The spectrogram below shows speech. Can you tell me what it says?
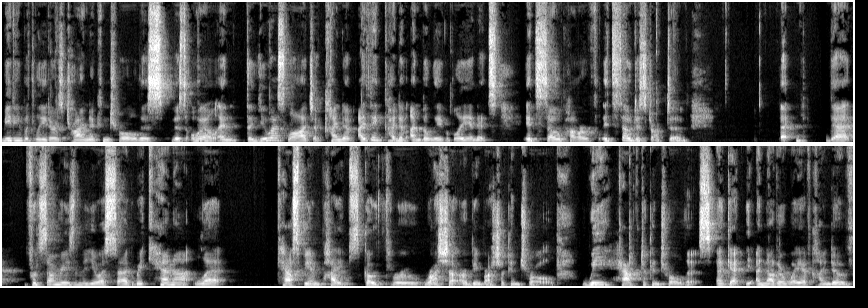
meeting with leaders trying to control this this oil. And the U.S. logic, kind of, I think, kind of unbelievably, and it's it's so powerful, it's so destructive that, that for some reason the U.S. said we cannot let Caspian pipes go through Russia or be Russia controlled. We have to control this. Again, another way of kind of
